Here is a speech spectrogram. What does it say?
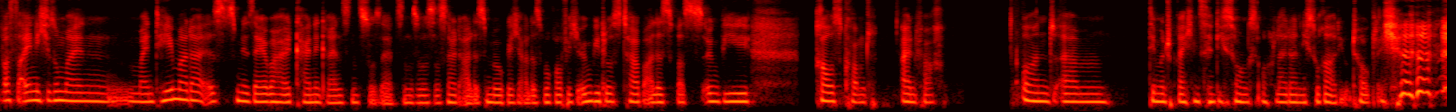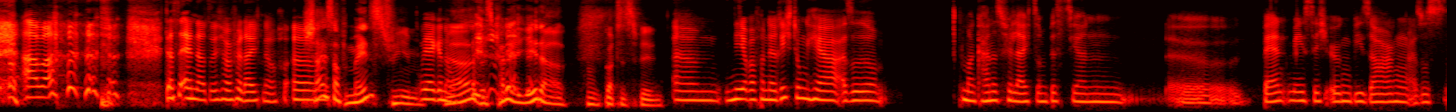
was eigentlich so mein, mein Thema da ist, ist mir selber halt keine Grenzen zu setzen. So es ist halt alles möglich, alles, worauf ich irgendwie Lust habe, alles, was irgendwie rauskommt, einfach. Und ähm, dementsprechend sind die Songs auch leider nicht so radiotauglich. Aber das ändert sich ja vielleicht noch. Ähm, Scheiß auf Mainstream. ja, genau. das kann ja jeder, um Gottes Willen. Ähm, nee, aber von der Richtung her, also man kann es vielleicht so ein bisschen äh, bandmäßig irgendwie sagen. Also es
